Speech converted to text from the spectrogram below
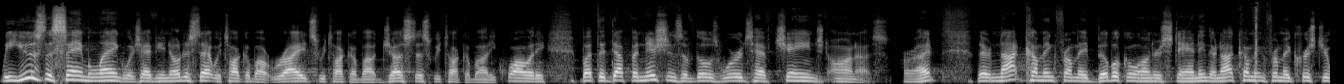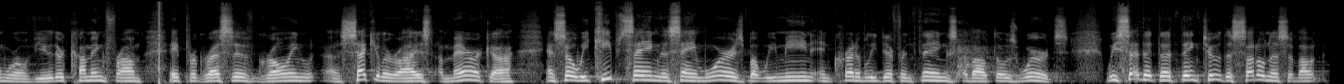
We use the same language. Have you noticed that? We talk about rights, we talk about justice, we talk about equality, but the definitions of those words have changed on us, all right? They're not coming from a biblical understanding, they're not coming from a Christian worldview. They're coming from a progressive, growing, uh, secularized America. And so we keep saying the same words, but we mean incredibly different things about those words. We said that the thing, too, the subtleness about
